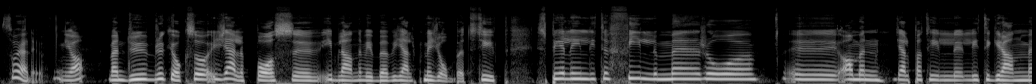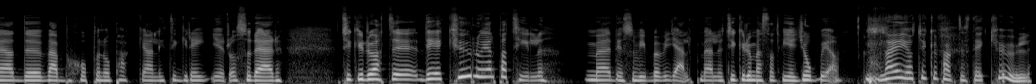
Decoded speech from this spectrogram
Så är det. Ja. Men du brukar också hjälpa oss eh, ibland när vi behöver hjälp med jobbet. Typ spela in lite filmer och eh, ja, men hjälpa till lite grann med eh, webbshoppen och packa lite grejer och sådär. Tycker du att det, det är kul att hjälpa till med det som vi behöver hjälp med eller tycker du mest att vi är jobbiga? Nej, jag tycker faktiskt det är kul.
